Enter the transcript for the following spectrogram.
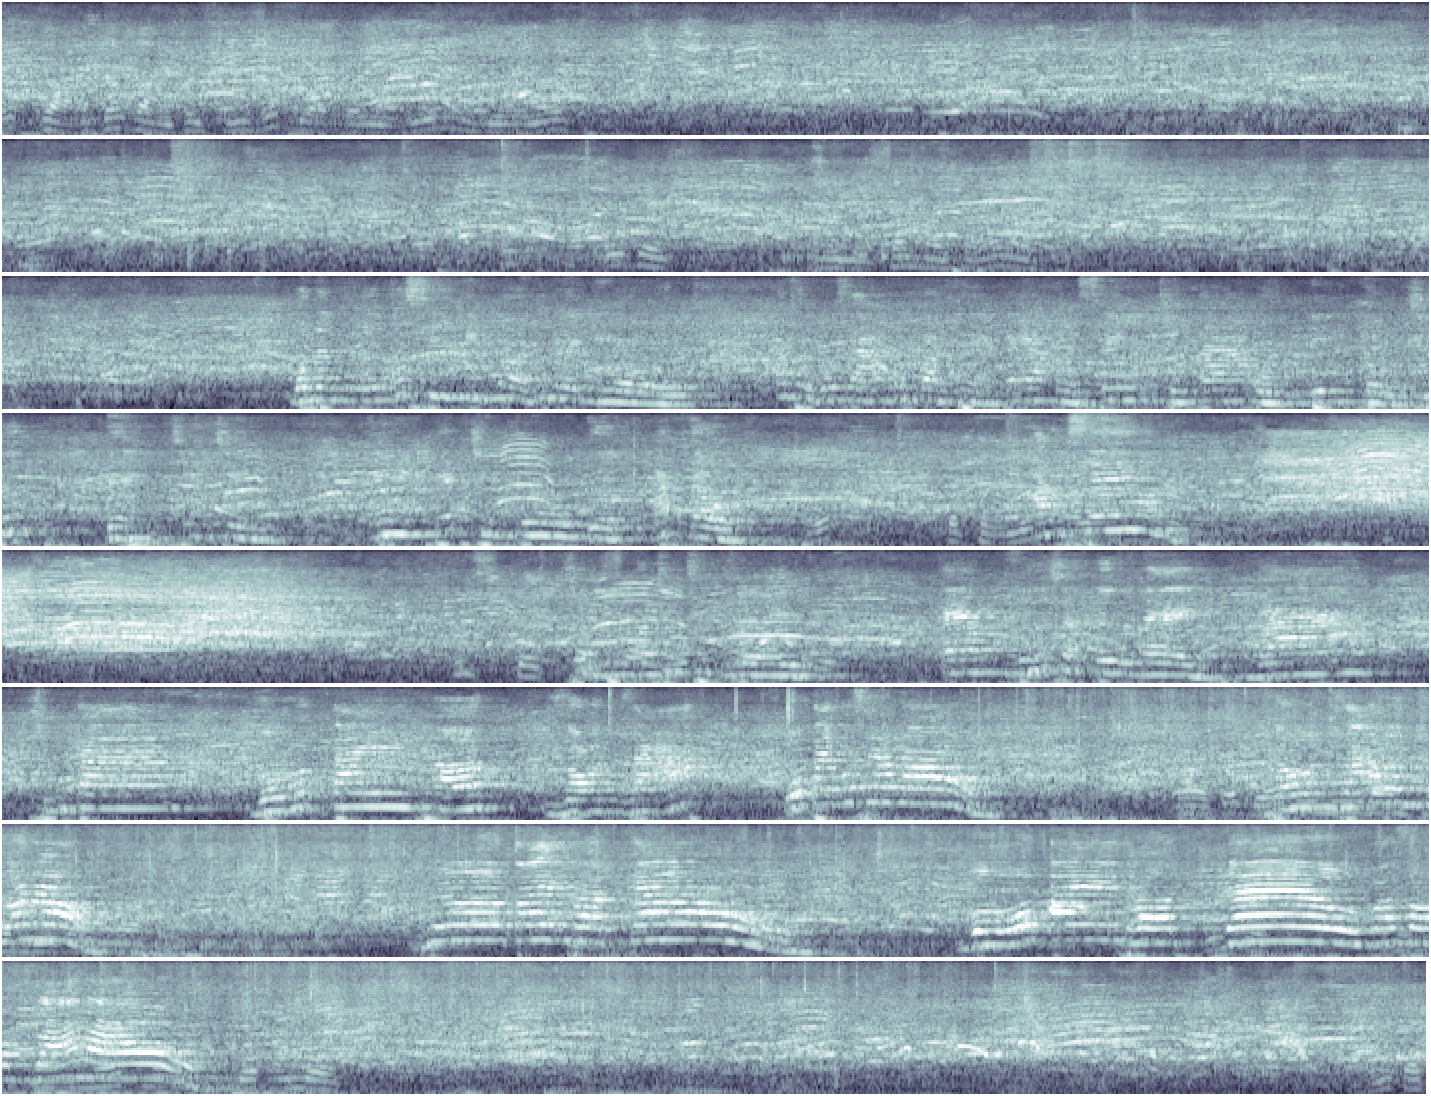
tất cả các dàn trang trí rất là đầy đủ. Tiếp mình để xong bàn khá này Một lần nữa, xin kính mời rất là nhiều. Các thầy cô giáo và toàn thể các em học sinh, chúng ta ổn định tổ chức để chương trình vui Tết Trung Thu được bắt đầu. Học sinh! Chuẩn bị vào chương trình rồi. Em giữ trật tự này và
